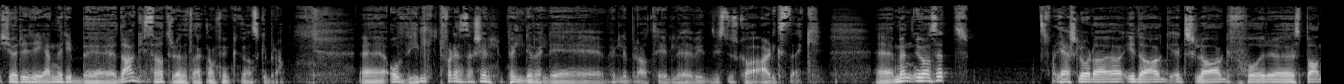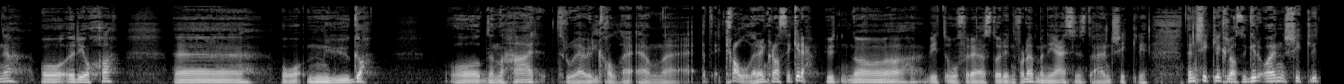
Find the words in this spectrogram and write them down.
kjører ren ribbedag, så tror jeg dette kan funke ganske bra. Eh, og vilt, for den saks skyld. Veldig, veldig, veldig bra til hvis du skal ha elgstek. Eh, men uansett, jeg slår da i dag et slag for eh, Spania og Rioja eh, og Muga. Og denne her tror jeg vil kalle en Jeg kaller det en klassiker, jeg, uten å vite hvorfor jeg står innenfor det. Men jeg syns det er en skikkelig, det er en skikkelig klassiker, og en skikkelig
